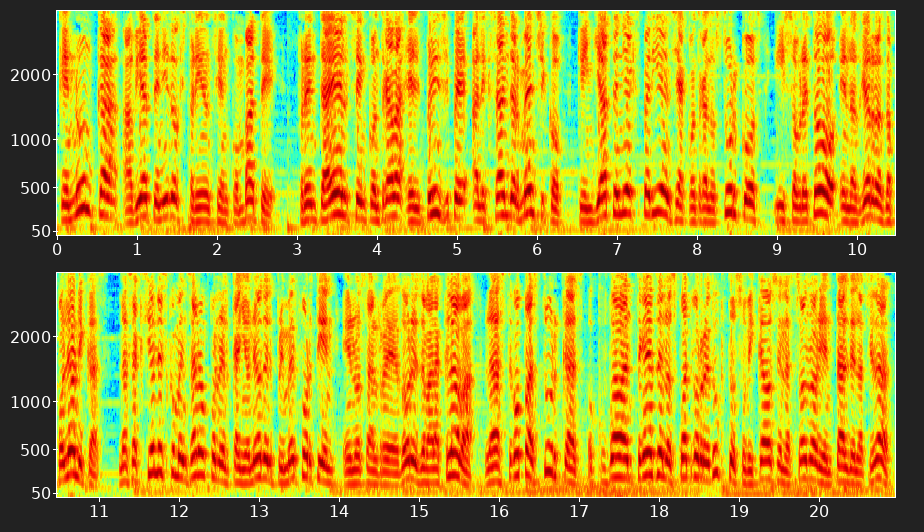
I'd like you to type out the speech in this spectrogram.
que nunca había tenido experiencia en combate. Frente a él se encontraba el príncipe Alexander Menshikov, quien ya tenía experiencia contra los turcos y sobre todo en las guerras napoleónicas. Las acciones comenzaron con el cañoneo del primer fortín en los alrededores de Balaclava. Las tropas turcas ocupaban tres de los cuatro reductos ubicados en la zona oriental de la ciudad.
